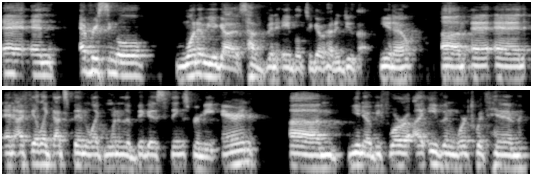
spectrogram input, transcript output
and, and every single one of you guys have been able to go ahead and do that you know um, and, and and i feel like that's been like one of the biggest things for me aaron um, you know before i even worked with him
